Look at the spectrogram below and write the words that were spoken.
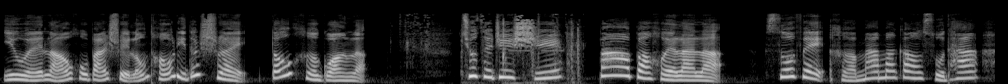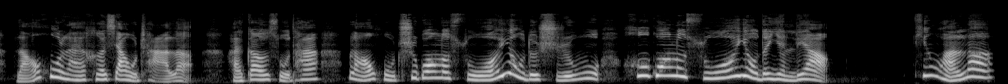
因为老虎把水龙头里的水都喝光了。就在这时，爸爸回来了。苏菲和妈妈告诉他，老虎来喝下午茶了，还告诉他，老虎吃光了所有的食物，喝光了所有的饮料。听完了，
